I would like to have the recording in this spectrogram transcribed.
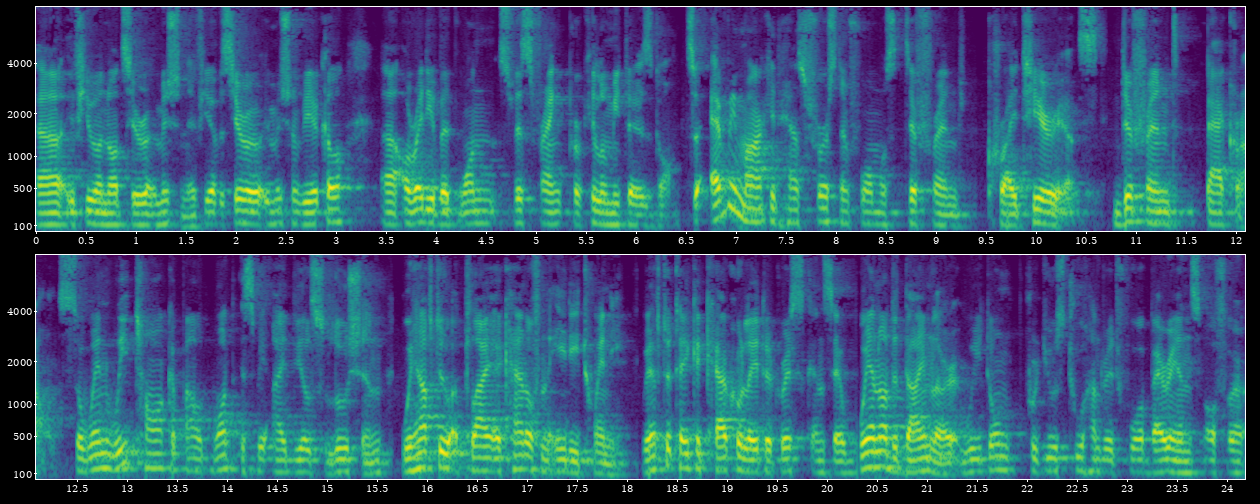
uh, if you are not zero emission. If you have a zero emission vehicle, uh, already that one Swiss franc per kilometer is gone. So every market has first and foremost different criterias, different backgrounds. So when we talk about what is the ideal solution, we have to apply a kind of an 80 20. We have to take a calculated risk and say, we're not a Daimler. We don't produce 204 variants of a,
